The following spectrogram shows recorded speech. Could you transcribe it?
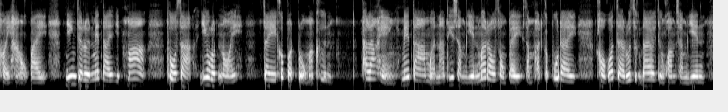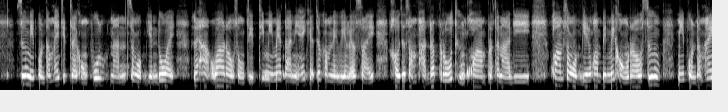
ถอยห่างออกไป ยิ่งเจริญเมตตามาก โทสะยิ่งลดน้อย ใจก็ปลอดโปร่งมากขึ้น พลังแห่งเมตตาเหมือนน้ำที่ฉ่ำเย็นเมื่อเราส่งไปสัมผัสกับผู้ใด เขาก็จะรู้สึกได้ถึงความฉ่ำเย็น ซึ่งมีผลทำให้จิตใจของผู้นั้นสงบเย็นด้วย และหากว่าเราส่งจิตที่มีเมตตานี้ให้แก่เจ้ากรรมในเวรแล้วไซร้เขาจะสัมผัสรับรู้ถึงความปรารถนาดี ความสงบเย็นความเป็นมิตรของเรา ซึ่งมีผลทำให้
